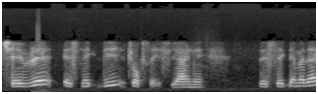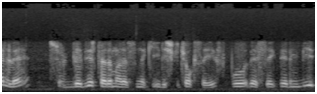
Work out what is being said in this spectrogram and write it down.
çevre esnekliği çok zayıf. Yani desteklemelerle sürdürülebilir tarım arasındaki ilişki çok zayıf. Bu desteklerin bir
